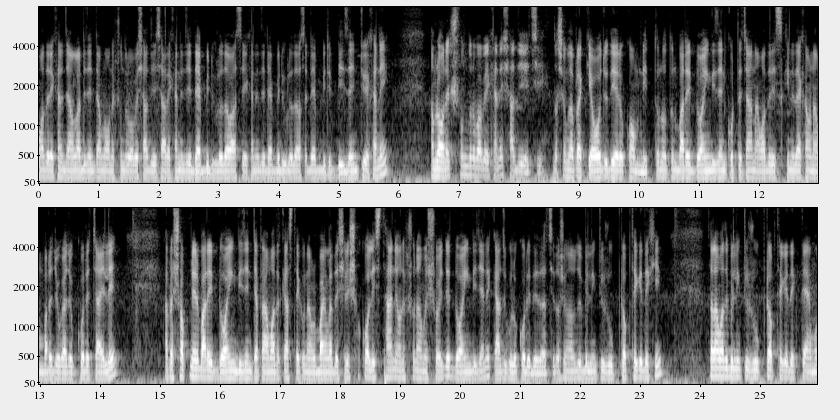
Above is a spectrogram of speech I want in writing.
আমাদের এখানে জানলা ডিজাইনটা আমরা অনেক সুন্দরভাবে সাজিয়েছি। আর এখানে যে ড্যাববিটগুলো দেওয়া আছে, এখানে যে ড্যাববিটগুলো দেওয়া আছে ড্যাববিটের ডিজাইনটিও এখানে। আমরা অনেক সুন্দরভাবে এখানে সাজিয়েছি। দর্শক আপনারা কেউ যদি এরকম নিত্য নতুন বাড়ির ড্রয়িং ডিজাইন করতে চান, আমাদের স্ক্রিনে দেখানো নাম্বারে যোগাযোগ করে চাইলে আপনার স্বপ্নের বাড়ির ড্রয়িং ডিজাইনটি আপনার আমাদের কাছ থেকে আমরা বাংলাদেশের সকল স্থানে অনেক সুনামের সহিত ড্রয়িং ডিজাইনের কাজগুলো করে দিয়ে যাচ্ছে। দর্শক আমাদের বিল্ডিংটি রুপটপ থেকে দেখি। তাহলে আমাদের বিল্ডিংটি রুপটপ থেকে দেখতে এমন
